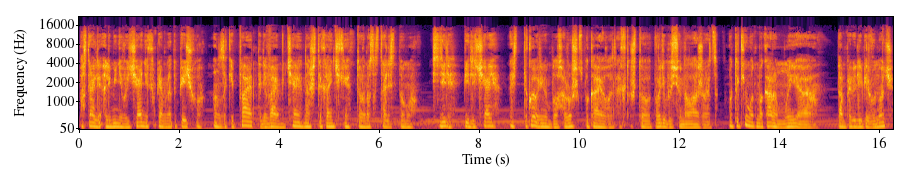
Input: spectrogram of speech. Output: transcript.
Поставили алюминиевый чайник прямо на эту печку. Он закипает, наливаем чай в наши стаканчики, то у нас остались дома. Сидели, пили чай. Такое время было хорошее, успокаивало так, то, что вроде бы все налаживается. Вот таким вот макаром мы а, там провели первую ночь.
